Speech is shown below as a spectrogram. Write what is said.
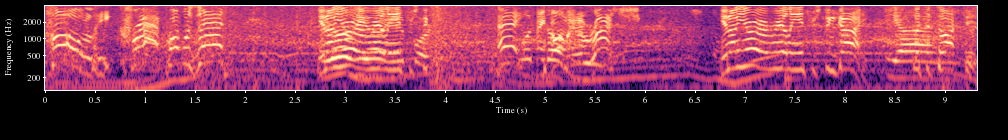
Holy crap, what was that? You know, you're a really interesting... Hey, hey, I'm in a rush! You know, you're a really interesting guy. Yeah. Good to talk to you.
